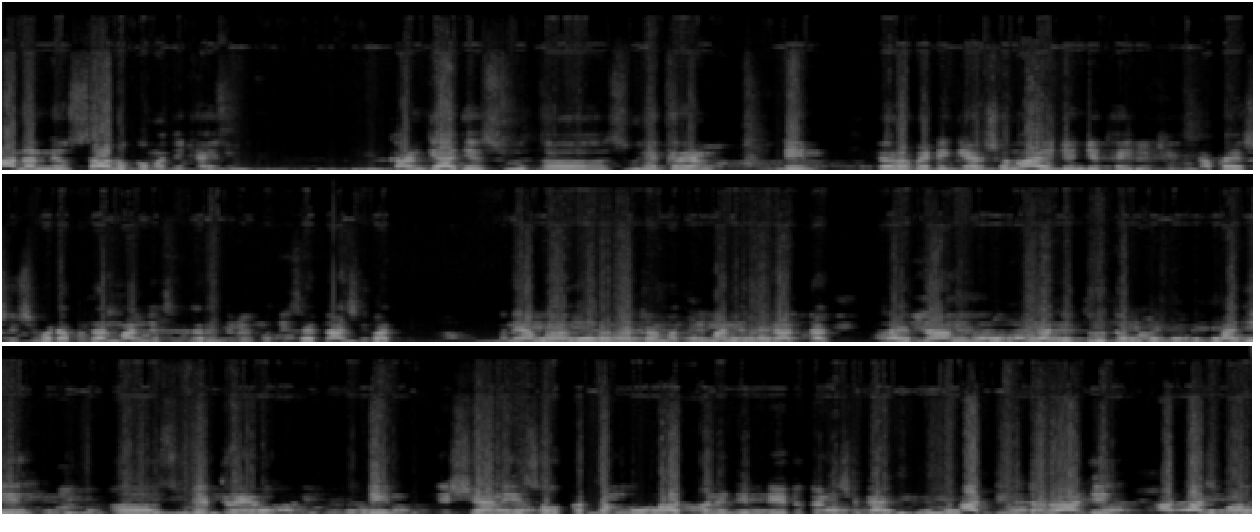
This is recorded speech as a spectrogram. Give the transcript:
આનંદ ને ઉત્સાહ લોકોમાં દેખાઈ રહ્યો છે કારણ કે આજે સુ- અ, સૂર્યકિરણ ટીમ એરોબેટિક એર શોનું આયોજન જે થઈ રહ્યું છે આપણા યશસ્વી વડાપ્રધાન માન્ય શ્રી નરેન્દ્રભાઈ મોદી સાહેબના આશીર્વાદથી. અને આપણા સંરક્ષણ મંત્રી માન્ય શ્રી રાજનાથ સાહેબના નેતૃત્વમાં આજે અ, સૂર્યકિરણ ટીમ એશિયાની સૌ પ્રથમ મહત્વની ટીમ કહીએ તો ગણી શકાય. આ ટીમ દ્વારા આજે આકાશમાં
